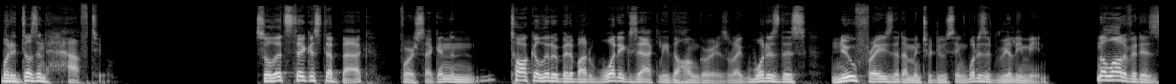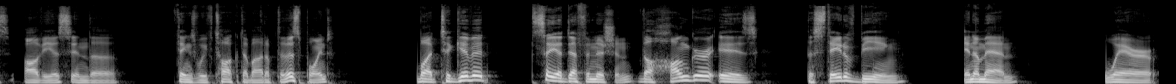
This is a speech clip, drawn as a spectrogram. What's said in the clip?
but it doesn't have to. So let's take a step back for a second and talk a little bit about what exactly the hunger is, right? What is this new phrase that I'm introducing? What does it really mean? And a lot of it is obvious in the things we've talked about up to this point. But to give it, say, a definition, the hunger is the state of being in a man where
